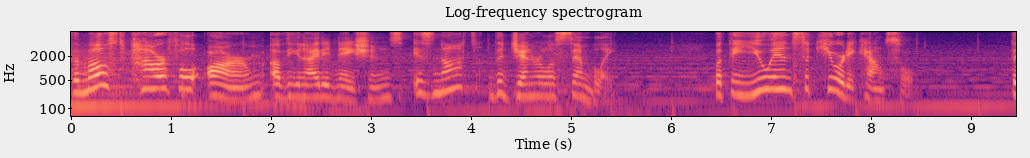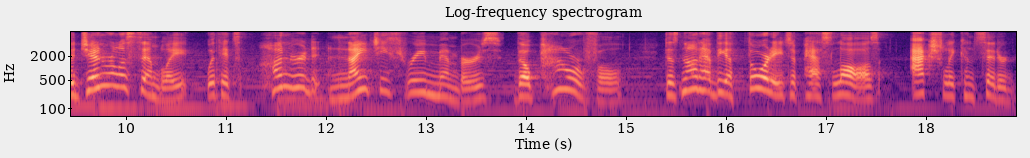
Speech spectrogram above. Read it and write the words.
The most powerful arm of the United Nations is not the General Assembly, but the UN Security Council. The General Assembly, with its 193 members, though powerful, does not have the authority to pass laws actually considered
